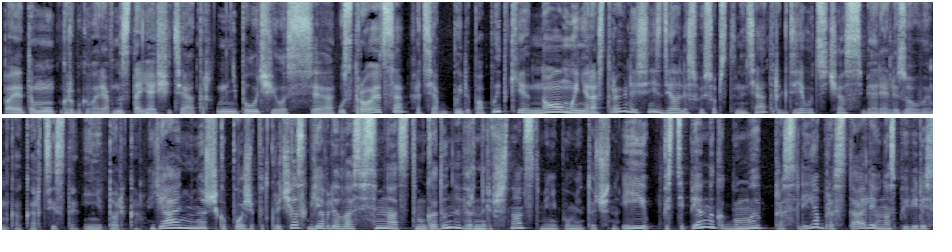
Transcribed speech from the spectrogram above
поэтому, грубо говоря, в настоящий театр не получилось э, устроиться, хотя были попытки, но мы не расстроились и сделали свой собственный театр, где вот сейчас себя реализовываем как артисты, и не только. Я немножечко позже подключилась. Я влилась в семнадцатом году, наверное, или в шестнадцатом, я не помню точно. И постепенно как бы мы росли, обрастали, у нас появились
